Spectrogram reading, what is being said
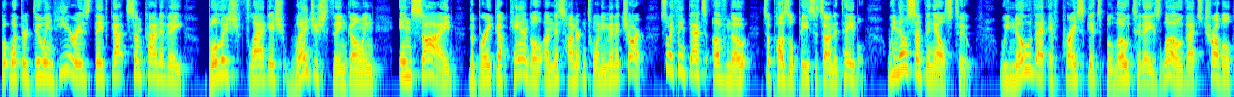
but what they're doing here is they've got some kind of a bullish, flaggish, wedgish thing going inside the breakup candle on this 120 minute chart. So I think that's of note. It's a puzzle piece. It's on the table. We know something else too. We know that if price gets below today's low, that's trouble.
